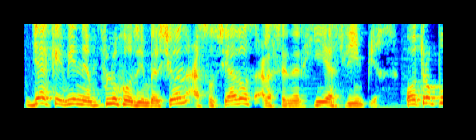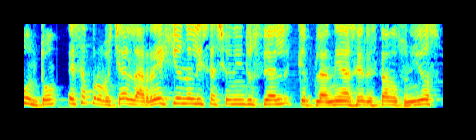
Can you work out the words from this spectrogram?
ya que vienen flujos de inversión asociados a las energías limpias. Otro punto es aprovechar la regionalización industrial que planea hacer Estados Unidos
